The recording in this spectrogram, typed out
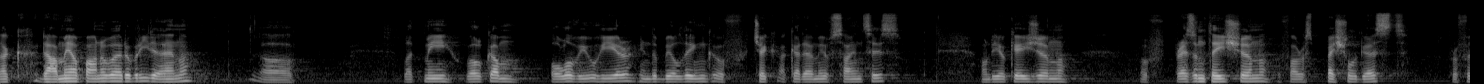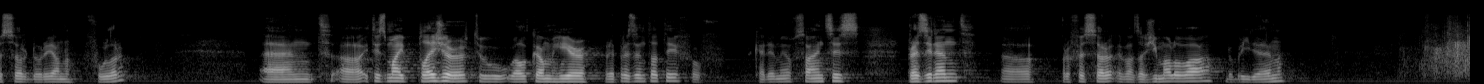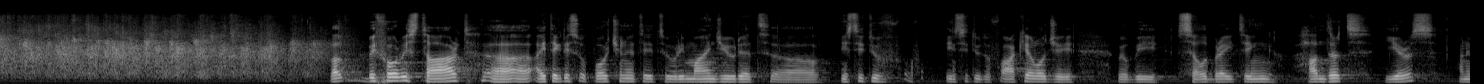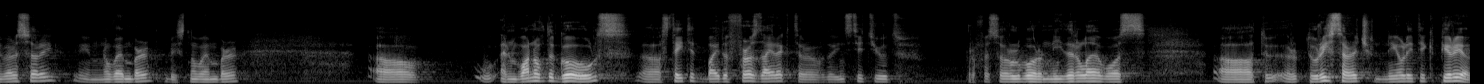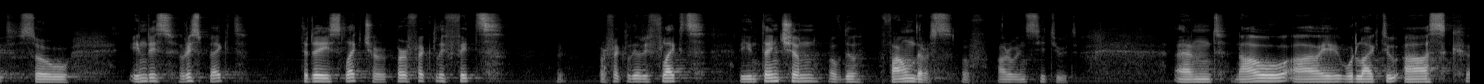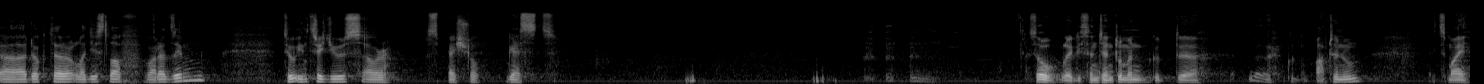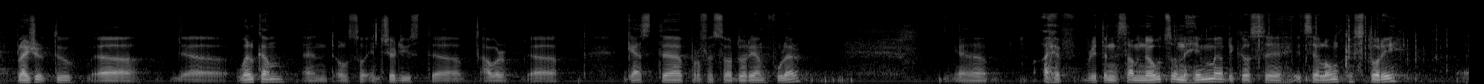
Tak dámy a pánové, dobrý den. Uh, let me welcome all of you here in the building of Czech Academy of Sciences on the occasion of presentation of our special guest, Professor Dorian Fuller. And uh, it is my pleasure to welcome here representative of Academy of Sciences, President, uh, Professor Eva Zažimalová. Dobrý den. Well, before we start, uh, I take this opportunity to remind you that uh, Institute, of, Institute of Archaeology will be celebrating 100 years anniversary in November, this November. Uh, and one of the goals uh, stated by the first director of the Institute, Professor Lubor Niederle, was uh, to, to research Neolithic period. So in this respect, today's lecture perfectly fits, perfectly reflects the intention of the founders of our institute. And now I would like to ask uh, Dr. Ladislav Varadzin to introduce our special guest. So, ladies and gentlemen, good, uh, uh, good afternoon. It's my pleasure to uh, welcome and also introduce uh, our uh, guest, Professor Dorian Fuller. I have written some notes on him because it's a long story,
